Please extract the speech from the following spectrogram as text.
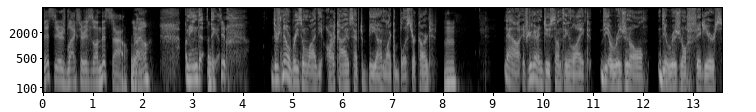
This year's Black Series is on this style. You Right. know, I mean, the, the, there's no reason why the archives have to be on like a blister card. Mhm. Now, if you're going to do something like the original, the original figures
